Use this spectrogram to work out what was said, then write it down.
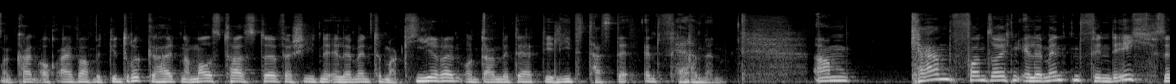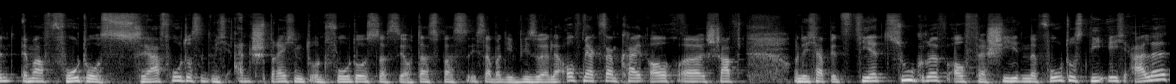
Man kann auch einfach mit gedrückt gehaltener Maustaste verschiedene Elemente markieren und dann mit der Delete-Taste entfernen. Ähm, Kern von solchen Elementen, finde ich, sind immer Fotos. Ja, Fotos sind nämlich ansprechend und Fotos, das ist ja auch das, was ich sage mal, die visuelle Aufmerksamkeit auch äh, schafft. Und ich habe jetzt hier Zugriff auf verschiedene Fotos, die ich alle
